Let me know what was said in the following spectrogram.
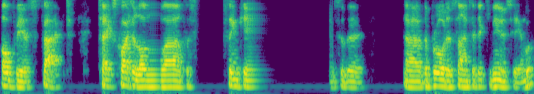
obvious fact takes quite a long while to sink in, into the uh, the broader scientific community. And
